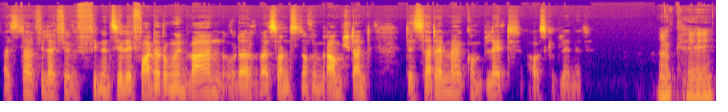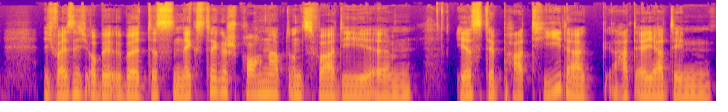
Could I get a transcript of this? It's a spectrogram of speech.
was da vielleicht für finanzielle Forderungen waren oder was sonst noch im Raum stand, das hat er immer komplett ausgeblendet. Okay. Ich weiß nicht, ob ihr über das nächste gesprochen habt, und zwar die ähm, erste Partie. Da hat er ja den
